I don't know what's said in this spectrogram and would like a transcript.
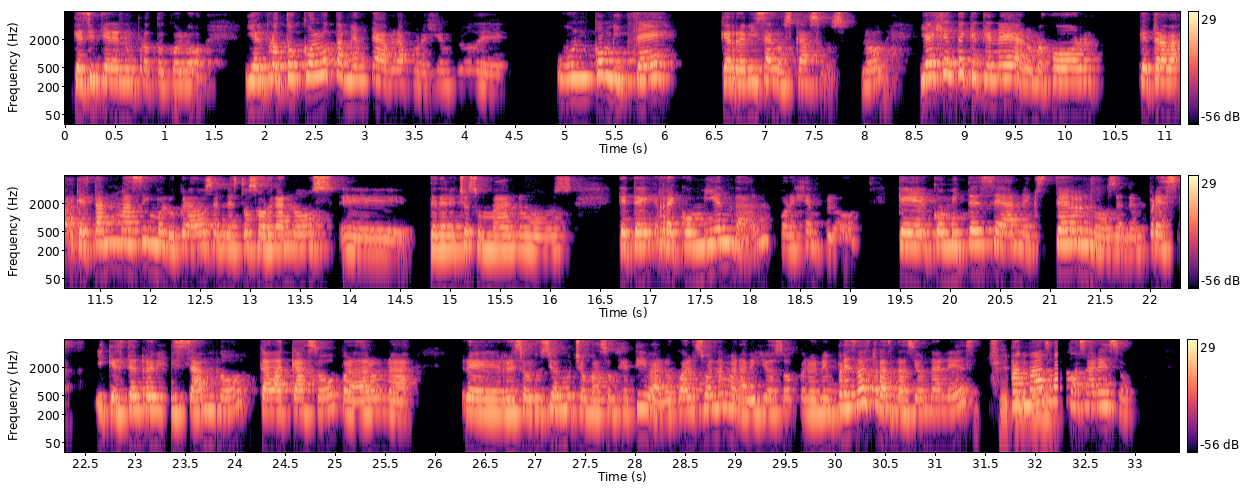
que sí tienen un protocolo. Y el protocolo también te habla, por ejemplo, de un comité que revisa los casos, ¿no? Y hay gente que tiene a lo mejor que, que están más involucrados en estos órganos eh, de derechos humanos, que te recomiendan, por ejemplo, que el comité sean externos de la empresa y que estén revisando cada caso para dar una eh, resolución mucho más objetiva, lo cual suena maravilloso, pero en empresas transnacionales jamás va a pasar eso.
